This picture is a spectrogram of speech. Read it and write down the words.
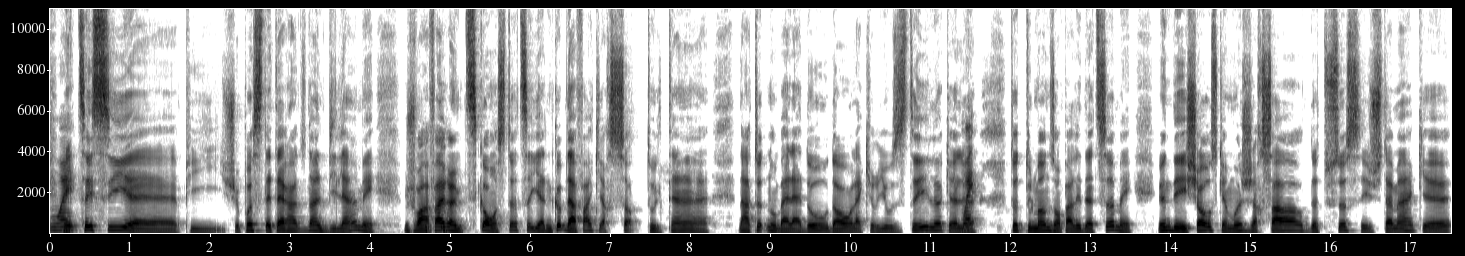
Ouais. Mais tu sais, si, euh, puis je sais pas si tu étais rendu dans le bilan, mais je vais en faire un petit constat. Tu sais, il y a une couple d'affaires qui ressortent tout le temps euh, dans tous nos balados, dont la curiosité, là, que tout, tout, le monde nous a parlé de ça, mais une des choses que moi je ressors de tout ça, c'est justement que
